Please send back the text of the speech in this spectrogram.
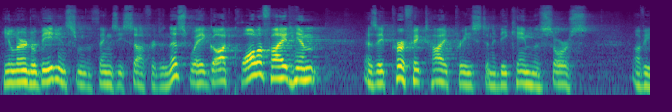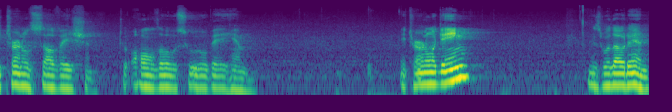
he learned obedience from the things he suffered. In this way, God qualified him as a perfect high priest, and he became the source of eternal salvation to all those who obey him. Eternal again is without end,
